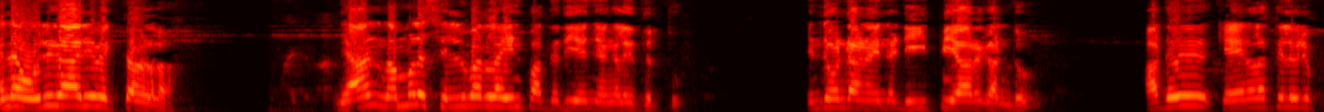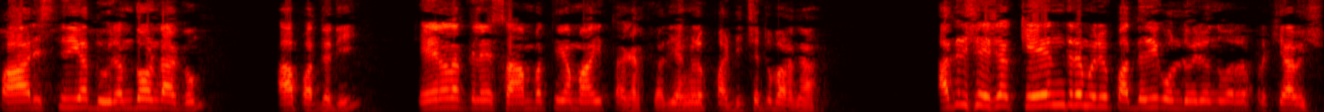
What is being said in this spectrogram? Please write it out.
അല്ല ഒരു കാര്യം വ്യക്തമാണല്ലോ. ഞാൻ നമ്മൾ സിൽവർ ലൈൻ പദ്ധതിയെ ഞങ്ങൾ എതിർത്തു. എന്തുകൊണ്ടാണ് അതിന്റെ ഡി പി ആർ കണ്ടു? അത് കേരളത്തിൽ ഒരു പാരിസ്ഥിതിക ദുരന്തം ഉണ്ടാക്കും ആ പദ്ധതി. കേരളത്തിലെ സാമ്പത്തികമായി തകർക്കും. അത് ഞങ്ങൾ പഠിച്ചിട്ട് പറഞ്ഞാണ് അതിനുശേഷം കേന്ദ്രം ഒരു പദ്ധതി കൊണ്ടുവരുമെന്ന് പറഞ്ഞ് പ്രഖ്യാപിച്ചു.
